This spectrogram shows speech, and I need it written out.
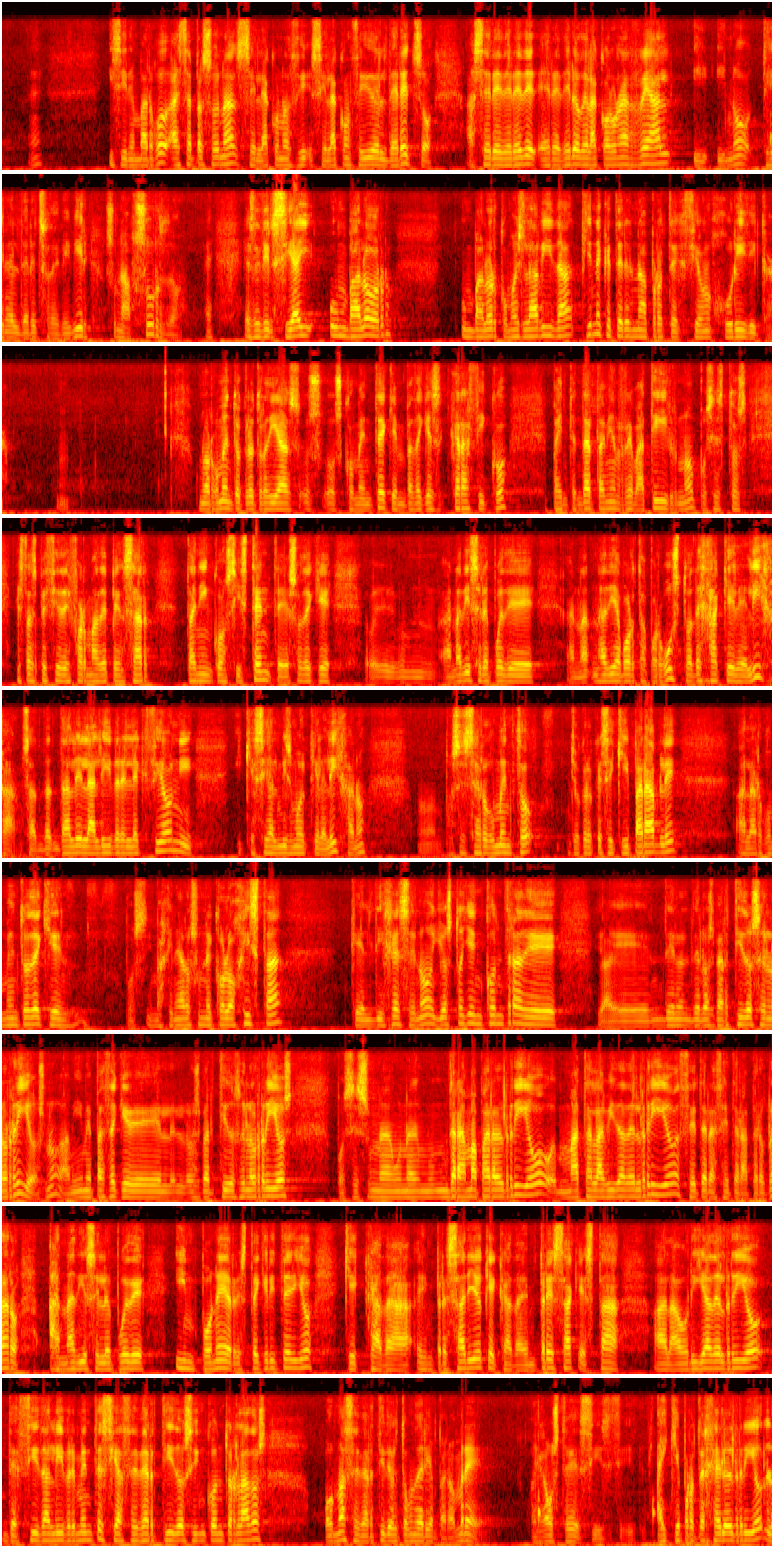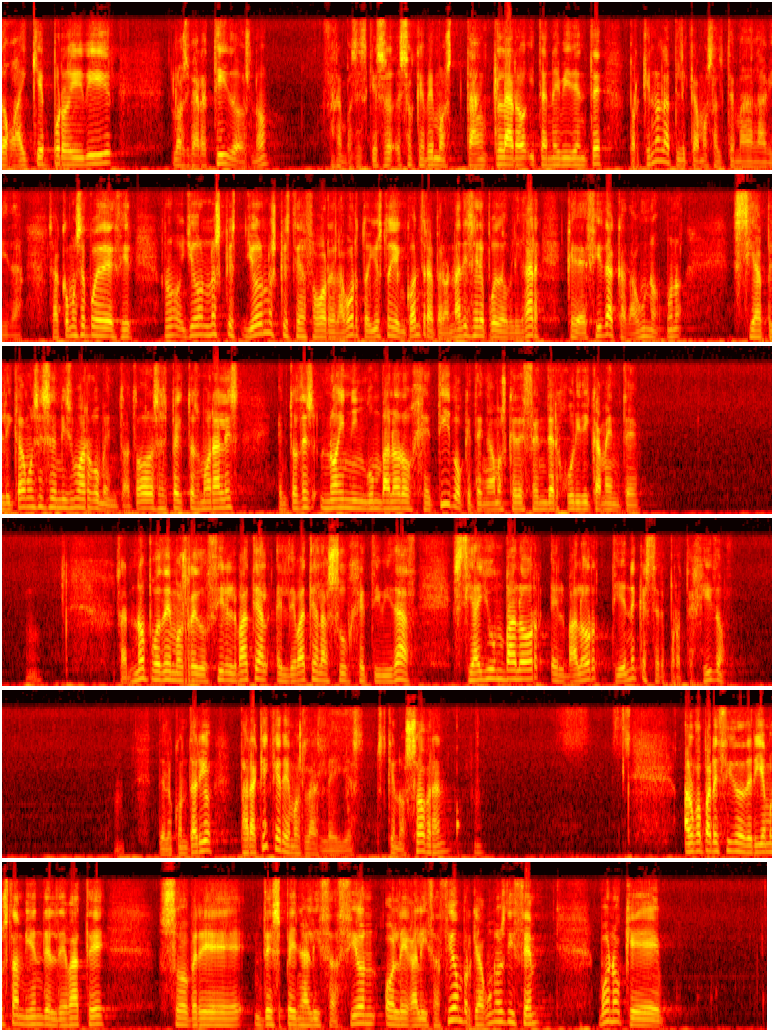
y sin embargo a esa persona se le ha, concedido el derecho a ser heredero de la corona real y, no tiene el derecho de vivir. Es un absurdo. ¿eh? Es decir, si hay un valor, un valor como es la vida, tiene que tener una protección jurídica un argumento que el otro día os, comenté, que me parece que es gráfico, para intentar también rebatir ¿no? pues estos, esta especie de forma de pensar tan inconsistente, eso de que eh, a nadie se le puede, a nadie aborta por gusto, deja que él elija, o sea, dale la libre elección y, que sea el mismo el que le elija. ¿no? Pues ese argumento yo creo que es equiparable al argumento de quien, pues imaginaros un ecologista, que él dijese, no, yo estoy en contra de, eh, de, los vertidos en los ríos, ¿no? A mí me parece que los vertidos en los ríos, pues es un drama para el río, mata la vida del río, etcétera, etcétera. Pero claro, a nadie se le puede imponer este criterio que cada empresario, que cada empresa que está a la orilla del río decida libremente si hace vertidos incontrolados o no hace vertidos. Todo el mundo diría, pero hombre, oiga usted, si, si hay que proteger el río, luego hay que prohibir los vertidos, ¿no? Pues es que eso, que vemos tan claro y tan evidente, ¿por qué no lo aplicamos al tema de la vida? O sea, ¿cómo se puede decir, no, yo no es que yo no es que esté a favor del aborto, yo estoy en contra, pero nadie se le puede obligar que decida cada uno? Bueno, si aplicamos ese mismo argumento a todos los aspectos morales, entonces no hay ningún valor objetivo que tengamos que defender jurídicamente. O sea, no podemos reducir el debate a la subjetividad. Si hay un valor, el valor tiene que ser protegido. De lo contrario, ¿para qué queremos las leyes? Es que nos sobran. Algo parecido diríamos también del debate sobre despenalización o legalización, porque algunos dicen, bueno, que,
